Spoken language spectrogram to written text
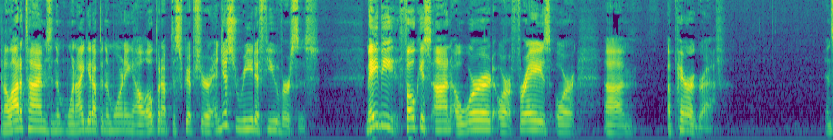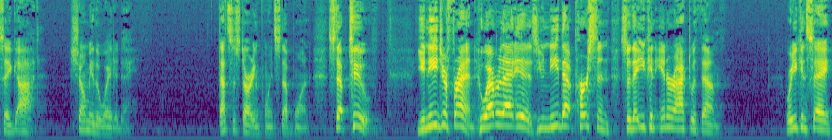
And a lot of times the, when I get up in the morning, I'll open up the scripture and just read a few verses. Maybe focus on a word or a phrase or um, a paragraph and say, God, show me the way today. That's the starting point, step one. Step two, you need your friend, whoever that is. You need that person so that you can interact with them. Where you can say,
